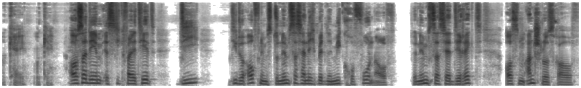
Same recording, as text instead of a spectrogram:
Okay, okay. Außerdem ist die Qualität die, die du aufnimmst. Du nimmst das ja nicht mit einem Mikrofon auf. Du nimmst das ja direkt aus dem Anschluss rauf.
